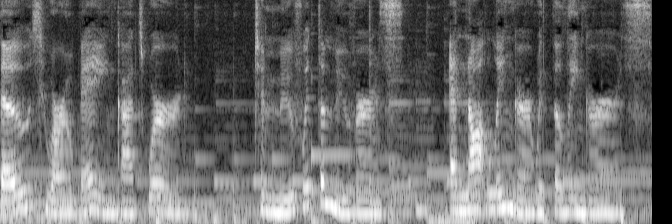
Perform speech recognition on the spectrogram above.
those who are obeying God's word, to move with the movers and not linger with the lingerers.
